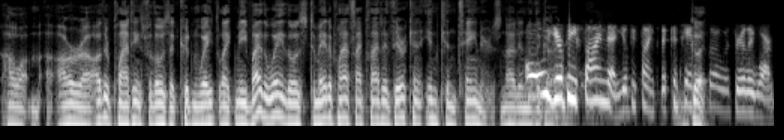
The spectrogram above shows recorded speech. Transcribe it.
how um, our uh, other plantings for those that couldn't wait, like me. By the way, those tomato plants I planted, they're con- in containers, not in oh, the garden. you'll be fine then. You'll be fine. The container Good. soil was really warm.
